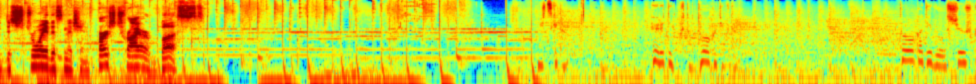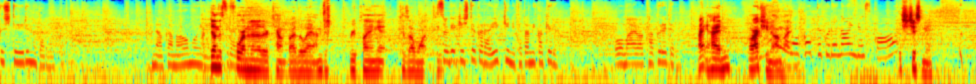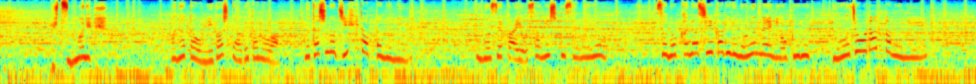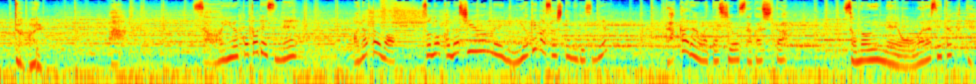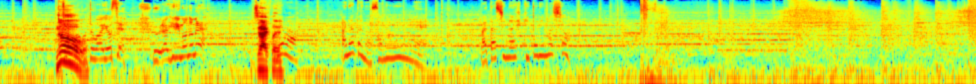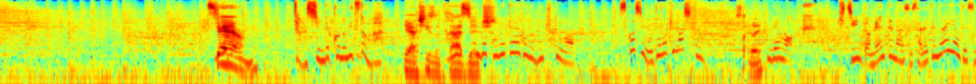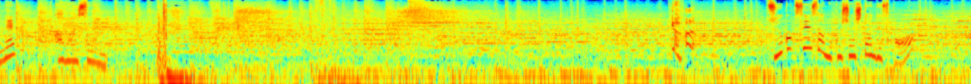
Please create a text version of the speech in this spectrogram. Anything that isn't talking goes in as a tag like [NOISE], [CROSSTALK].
to destroy this mission. First try or bust. I've done this before on another account, by the way. I'm just replaying it because I want to. I ain't hiding. Or oh, actually, no, I'm hiding. It's just me. いつの間にあなたを逃がしてあげたのは私の慈悲だったのに。この世界を寂しくさまよう。その悲しい限りの運命に送る同情だったのに。黙れ。そういうことですね。あなたはその悲しい運命に嫌気がさしたのですね。だから私を探した。その運命を終わらせたくて No! Exactly. Damn! Yeah, she's a bad bitch. Slightly. かわいそうに通覚センサーも故障したんですか？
